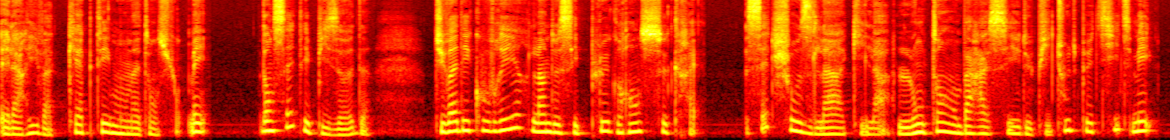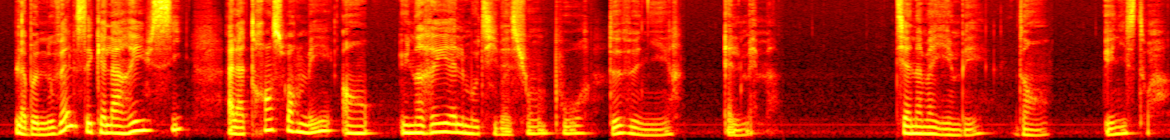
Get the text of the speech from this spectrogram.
elle arrive à capter mon attention. Mais dans cet épisode, tu vas découvrir l'un de ses plus grands secrets. Cette chose-là qui l'a longtemps embarrassée depuis toute petite, mais la bonne nouvelle, c'est qu'elle a réussi à la transformer en une réelle motivation pour devenir elle-même. Tiana Mayembe dans Une histoire.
